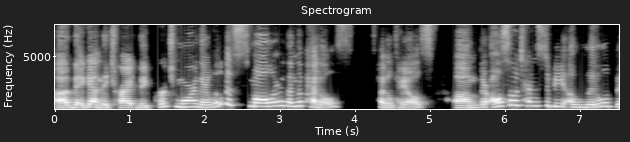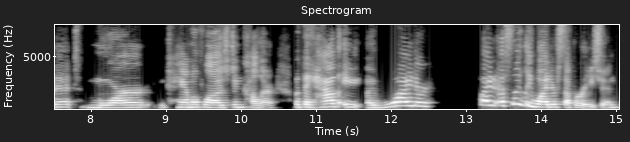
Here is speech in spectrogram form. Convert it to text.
Uh, they, again, they try, they perch more. They're a little bit smaller than the petals, petal tails. Um, there also tends to be a little bit more camouflaged in color, but they have a, a wider, wide, a slightly wider separation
